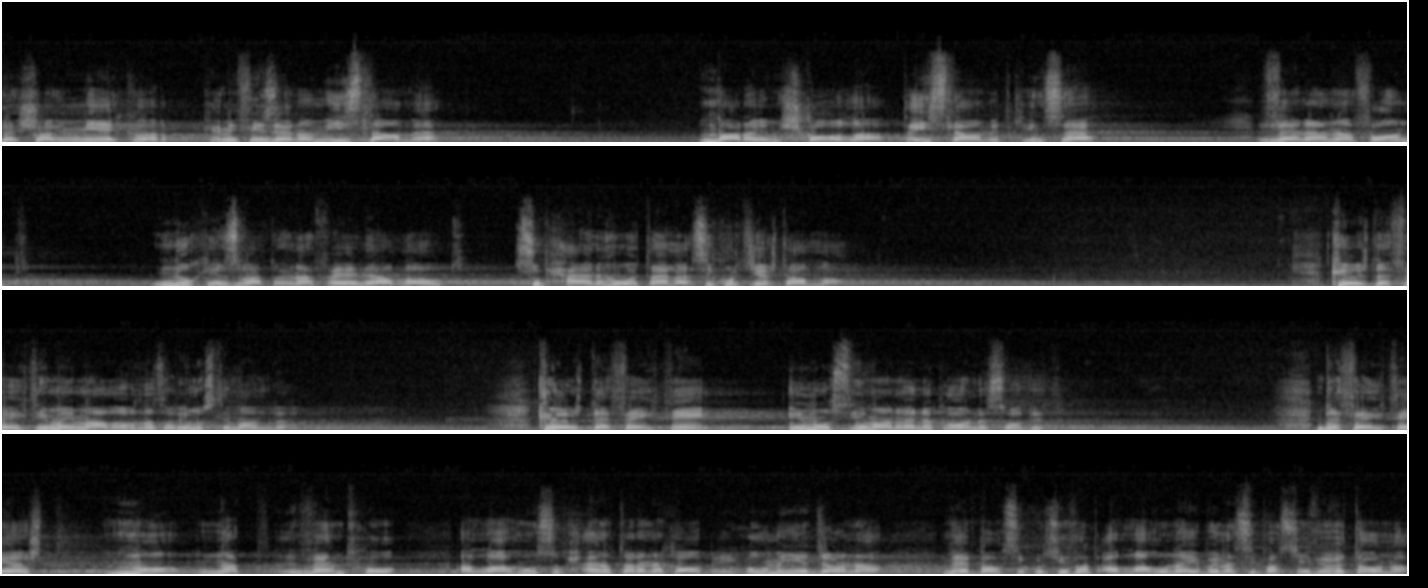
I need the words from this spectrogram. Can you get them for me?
lëshojmë mjekër, kemi fizionomi islame, Mbarojmë shkolla të Islamit kinse dhe na në fund nuk e zbatojna fejën e Allahut subhanahu wa taala sikur qi e deshi Allahu. Kjo është defekti më i madh o vëllezër i muslimanëve. Kjo është defekti i muslimanëve në kohën e sodit. Defekti është mu n'at vend ku Allahu subhanahu wa taala na ka obligu me një gja na me ba sikur qi thotë Allahu na i bëna sipas qefeve tona.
